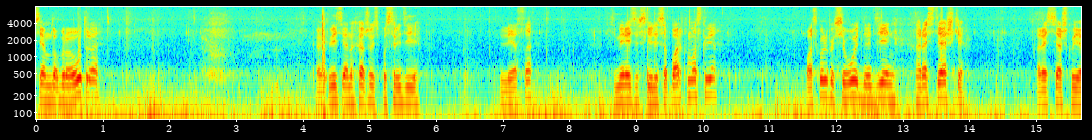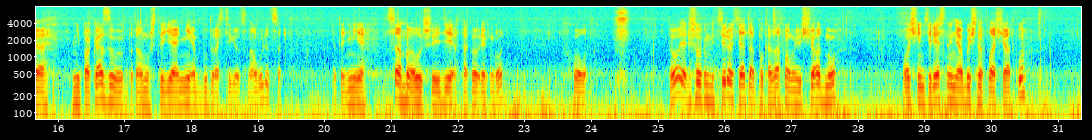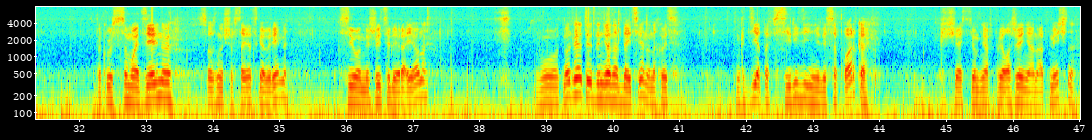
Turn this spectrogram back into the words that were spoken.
Всем доброе утро. Как видите, я нахожусь посреди леса. Тимирязевский лесопарк в Москве. Поскольку сегодня день растяжки, растяжку я не показываю, потому что я не буду растягиваться на улице. Это не самая лучшая идея в такое время года, в холод. То я решил комментировать это, показав вам еще одну очень интересную, необычную площадку. Такую самодельную, созданную еще в советское время, силами жителей района. Вот. Но для этого до нее надо дойти, она находится где-то в середине лесопарка. К счастью, у меня в приложении она отмечена.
